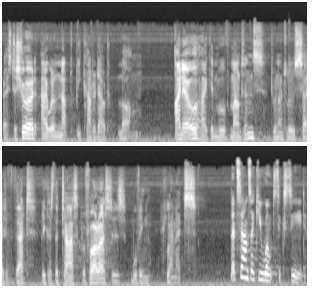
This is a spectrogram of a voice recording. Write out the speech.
Rest assured, I will not be counted out long. I know I can move mountains. Do not lose sight of that, because the task before us is moving planets. That sounds like you won't succeed.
